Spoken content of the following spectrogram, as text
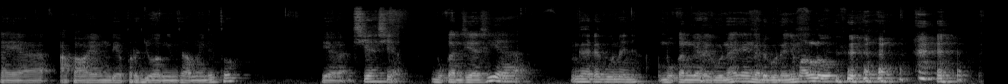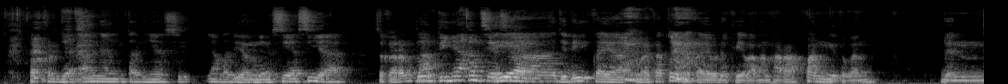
kayak apa yang dia perjuangin sama ini tuh ya Sia-sia. bukan sia-sia Nggak ada gunanya. bukan gak ada gunanya gak ada gunanya malu Pekerjaan yang tadinya si yang tadinya tidak sia-sia sekarang tuh nantinya akan sia-sia. iya jadi kayak mereka tuh udah kayak udah kehilangan harapan gitu kan dan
